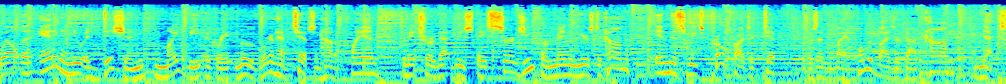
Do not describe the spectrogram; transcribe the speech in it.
Well, then adding a new addition might be a great move. We're going to have tips on how to plan to make sure that new space serves you for many years to come in this week's Pro Project Tip presented by HomeAdvisor.com next.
